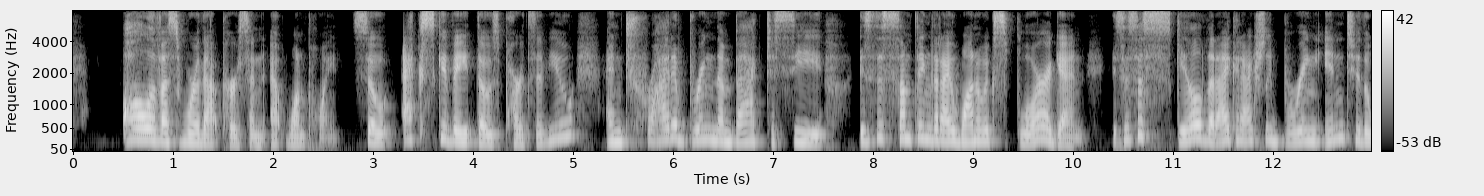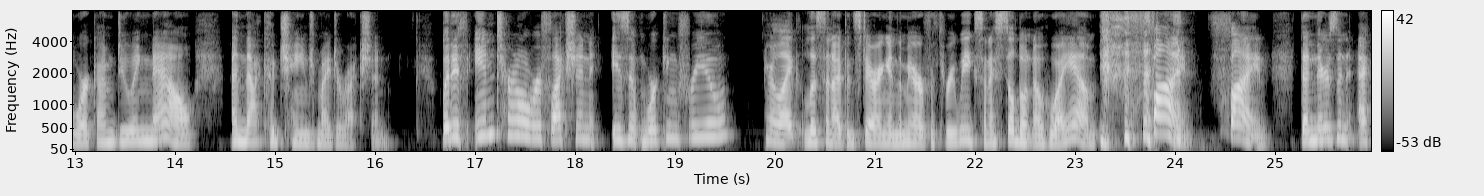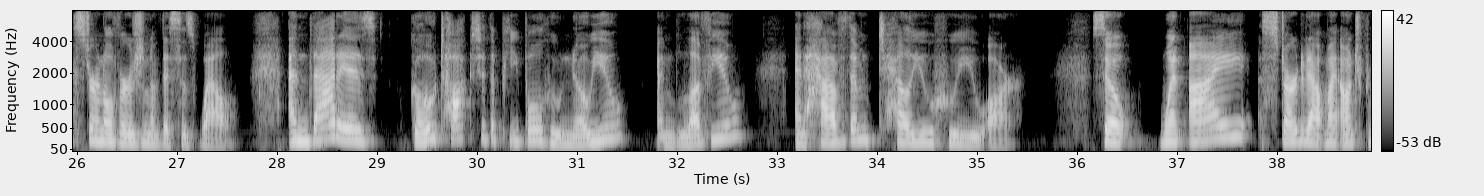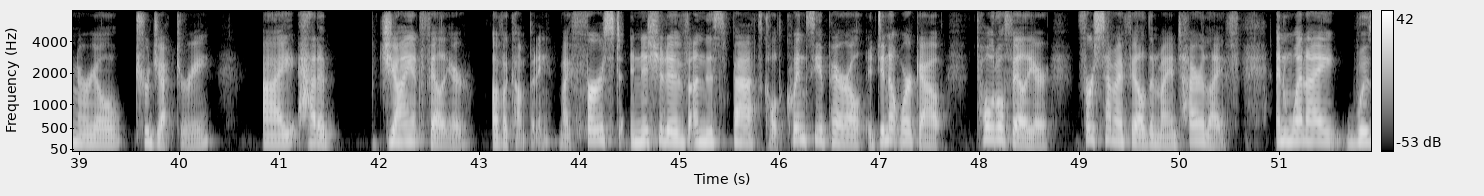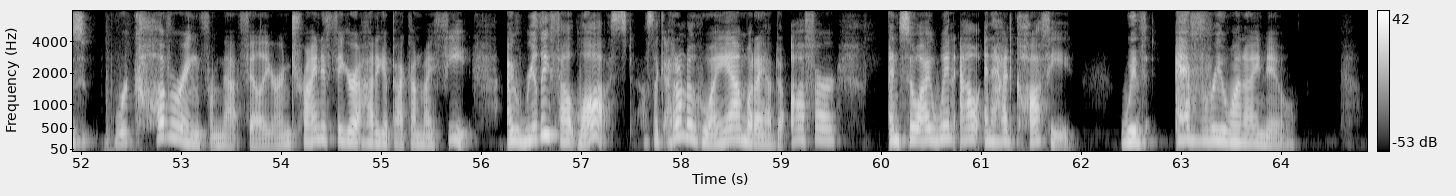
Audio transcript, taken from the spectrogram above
All of us were that person at one point. So excavate those parts of you and try to bring them back to see is this something that I want to explore again? Is this a skill that I could actually bring into the work I'm doing now? And that could change my direction. But if internal reflection isn't working for you, you're like, listen, I've been staring in the mirror for three weeks and I still don't know who I am. fine, fine. Then there's an external version of this as well. And that is go talk to the people who know you and love you and have them tell you who you are. So when I started out my entrepreneurial trajectory, I had a giant failure of a company. My first initiative on this path called Quincy Apparel. It didn't work out. Total failure. First time I failed in my entire life. And when I was recovering from that failure and trying to figure out how to get back on my feet, I really felt lost. I was like, I don't know who I am, what I have to offer. And so I went out and had coffee with everyone I knew.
